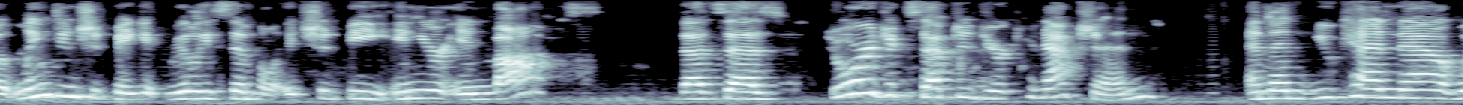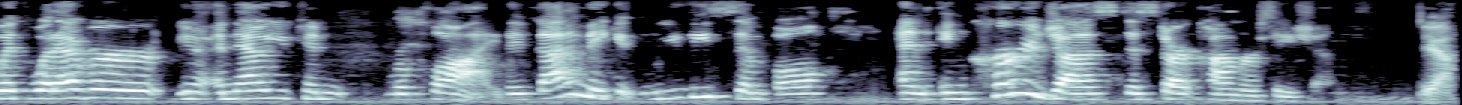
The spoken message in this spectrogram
But LinkedIn should make it really simple. It should be in your inbox that says George accepted your connection, and then you can now with whatever you know, and now you can reply. They've got to make it really simple and encourage us to start conversations Yeah.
